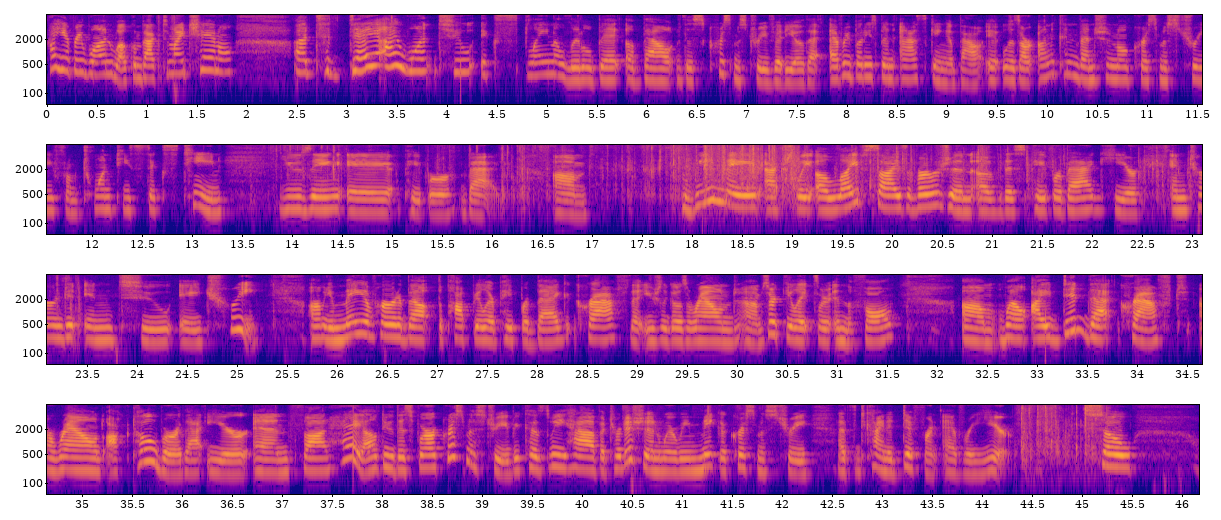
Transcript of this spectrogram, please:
Hi everyone, welcome back to my channel. Uh, today I want to explain a little bit about this Christmas tree video that everybody's been asking about. It was our unconventional Christmas tree from 2016 using a paper bag. Um, we made actually a life-size version of this paper bag here and turned it into a tree. Um, you may have heard about the popular paper bag craft that usually goes around, um, circulates in the fall. Um, well, I did that craft around October that year and thought, hey, I'll do this for our Christmas tree because we have a tradition where we make a Christmas tree that's kind of different every year. So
